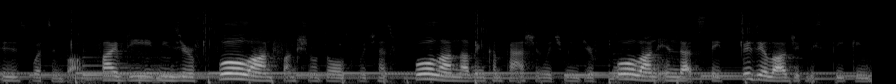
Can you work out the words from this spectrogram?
is what's involved. 5D means you're full on functional adult, which has full on loving compassion, which means you're full on in that state, physiologically speaking,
